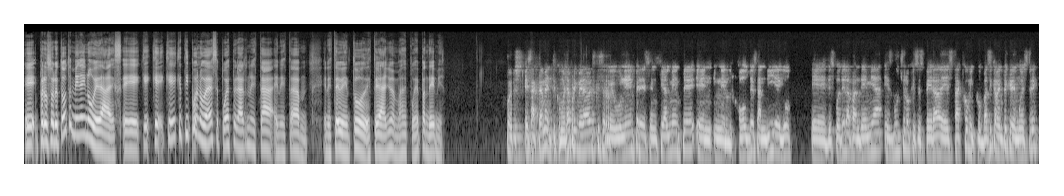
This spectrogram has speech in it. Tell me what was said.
eh, pero sobre todo también hay novedades. Eh, ¿qué, qué, qué, qué, tipo de novedades se puede esperar en, esta, en, esta, en este evento de este año, además después de pandemia? Pues exactamente, como es la primera vez que se reúnen presencialmente en, en el hall de San Diego, eh, después de la pandemia es mucho lo que se espera de esta Comic Con. Básicamente que demuestre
